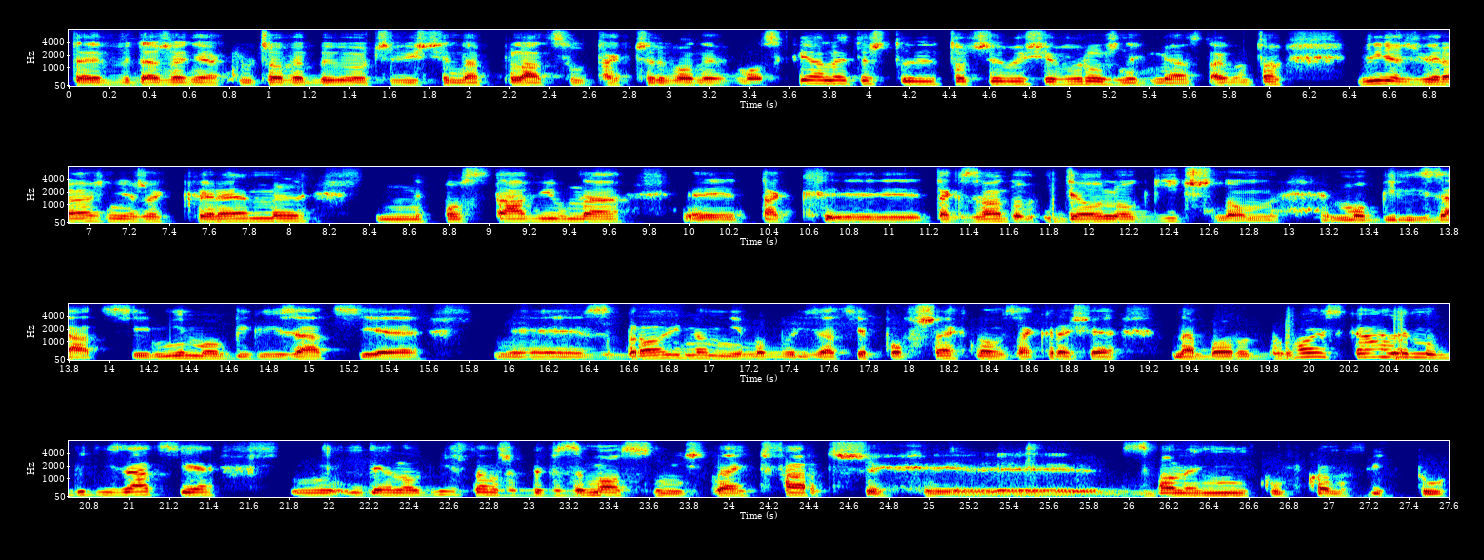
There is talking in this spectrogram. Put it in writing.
te wydarzenia kluczowe były oczywiście na placu tak czerwonym w Moskwie, ale też toczyły się w różnych miastach. No to widać wyraźnie, że Kreml mm, postawił na y, tak, tak zwaną ideologiczną mobilizację, nie mobilizację zbrojną, nie mobilizację powszechną w zakresie naboru do wojska, ale mobilizację mm, ideologiczną, żeby wzmocnić najtwardszych e, zwolenników konfliktu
